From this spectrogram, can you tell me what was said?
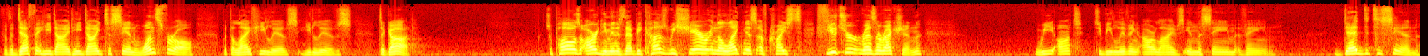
For the death that he died, he died to sin once for all, but the life he lives, he lives to God. So, Paul's argument is that because we share in the likeness of Christ's future resurrection, we ought to be living our lives in the same vein dead to sin,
